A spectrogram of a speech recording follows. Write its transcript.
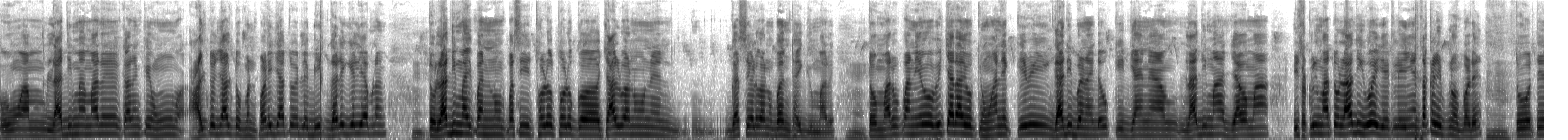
હું આમ લાદીમાં મારે કારણ કે હું હાલતો ચાલતો પણ પડી જતો એટલે બીક ઘરે ગયેલી આપણે તો લાદીમાં પણ પછી થોડુંક થોડુંક ચાલવાનું ને ઘસેડવાનું બંધ થઈ ગયું મારે. તો મારા પપ્પાને એવો વિચાર આવ્યો કે હું આને કેવી ગાડી બનાવી દઉં કે જ્યાં આમ લાદીમાં જવામાં સ્કૂલમાં તો લાદી હોય એટલે અહીંયા તકલીફ ન પડે. તો તે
